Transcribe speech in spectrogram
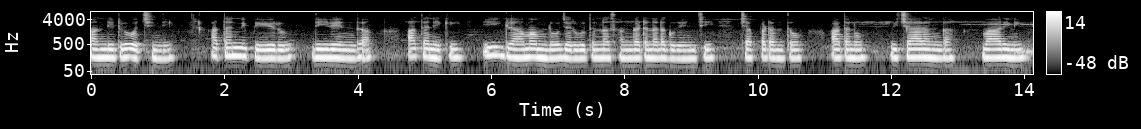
పండితుడు వచ్చింది. అతని పేరు ధీరేంద్ర. అతనికి ఈ గ్రామంలో జరుగుతున్న సంఘటనల గురించి చెప్పటంతో అతను విచారంగా వారిని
